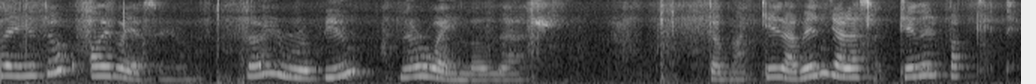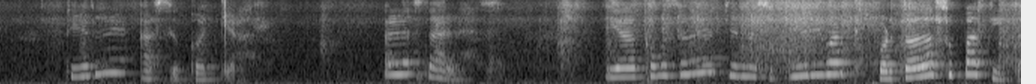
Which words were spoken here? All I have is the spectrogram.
de YouTube, hoy voy a hacer un toy review de Rainbow Dash. Como aquí la ven, ya la saqué del paquete. Tiene a su collar, a las alas. Y como se ve, tiene su mark por toda su patita.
